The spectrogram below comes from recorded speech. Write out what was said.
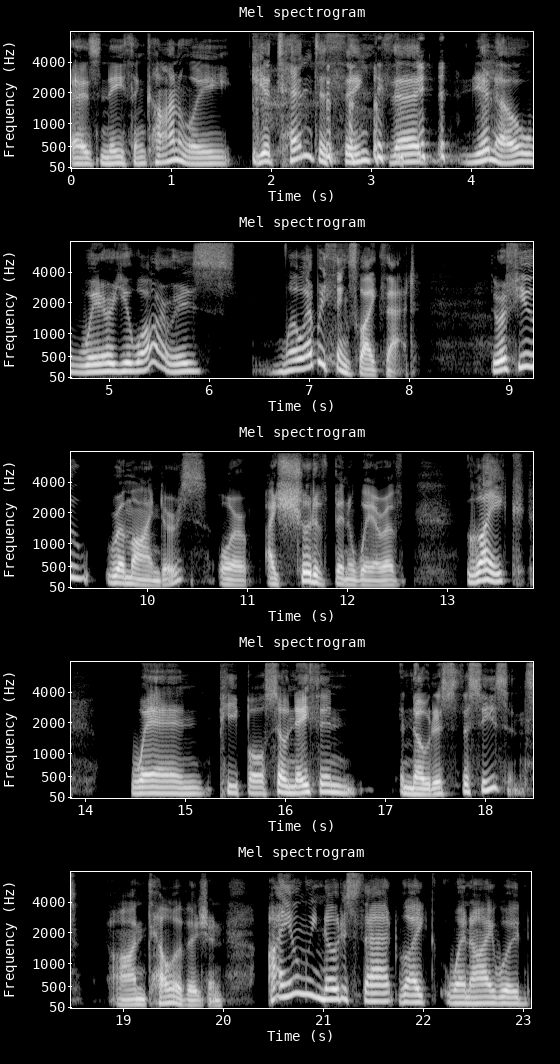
as Nathan Connolly, you tend to think that, you know, where you are is, well, everything's like that. There are a few reminders, or I should have been aware of, like when people, so Nathan noticed the seasons on television. I only noticed that like when I would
